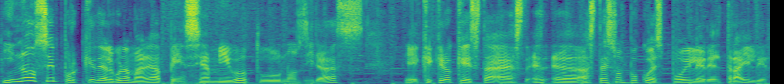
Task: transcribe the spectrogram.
Y no sé por qué de alguna manera pensé, amigo, tú nos dirás, eh, que creo que está, hasta, eh, hasta es un poco spoiler el tráiler.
